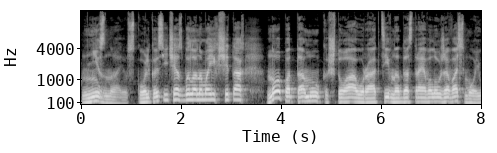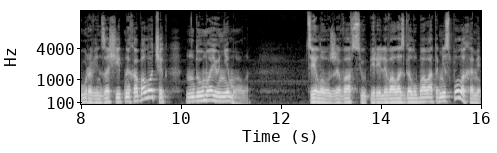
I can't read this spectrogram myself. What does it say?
Не знаю, сколько сейчас было на моих счетах, но потому, что аура активно достраивала уже восьмой уровень защитных оболочек, думаю, немало. Тело уже вовсю переливалось голубоватыми сполохами,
